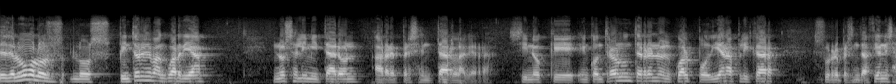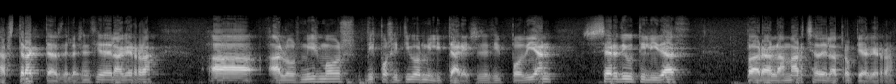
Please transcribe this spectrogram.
Desde luego los, pintores de vanguardia no se limitaron a representar la guerra, sino que encontraron un terreno en el cual podían aplicar sus representaciones abstractas de la esencia de la guerra a, a, los mismos dispositivos militares, es decir, podían ser de utilidad para la marcha de la propia guerra.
